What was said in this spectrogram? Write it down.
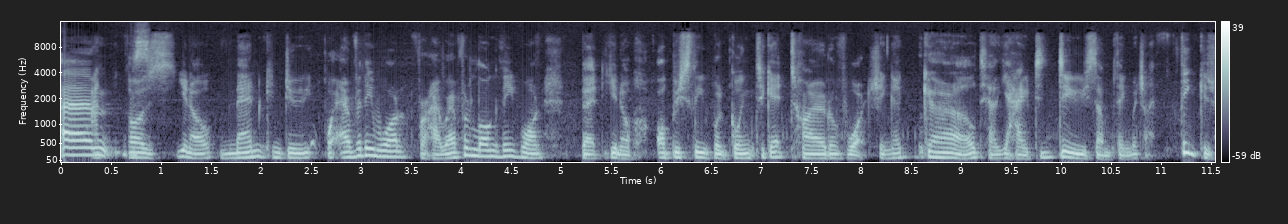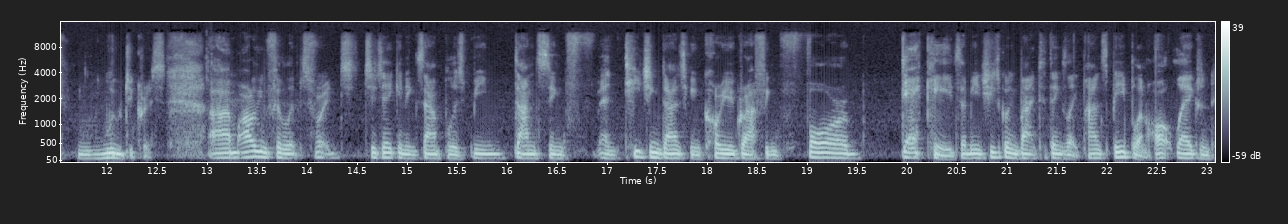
Um, because, you know, men can do whatever they want for however long they want but, you know, obviously we're going to get tired of watching a girl tell you how to do something, which I think is ludicrous. Um, Arlene Phillips, for, to take an example, has been dancing and teaching dancing and choreographing for decades. I mean, she's going back to things like Pan's People and Hot Legs and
